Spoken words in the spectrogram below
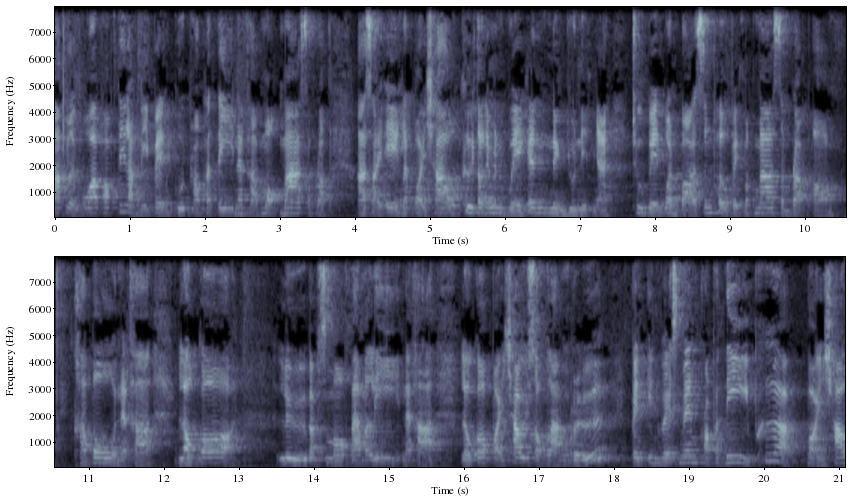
มาก ๆ เลย เพราะว่า property หลังนี้เป็น good property นะคะ เหมาะมากสำหรับอาศัยเองและปล่อยเช่า คือตอนนี้มัน vacant 1 unit ไง two bed one bath ซึ่ง perfect มาก ๆสำหรับอ่อ couple นะคะ แล้วก็หรือแบบ small family นะคะ แล้วก็ปล่อยเช่าอยู่สองหลังหรือเป็น investment property เพื่อปล่อยเช่า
